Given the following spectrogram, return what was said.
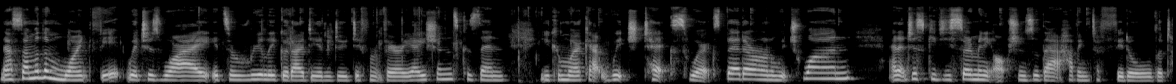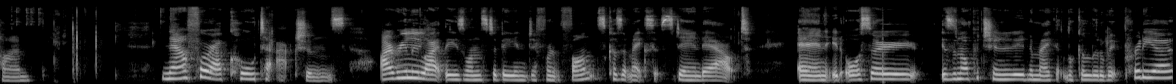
Now, some of them won't fit, which is why it's a really good idea to do different variations because then you can work out which text works better on which one, and it just gives you so many options without having to fit all the time. Now, for our call to actions. I really like these ones to be in different fonts because it makes it stand out, and it also is an opportunity to make it look a little bit prettier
